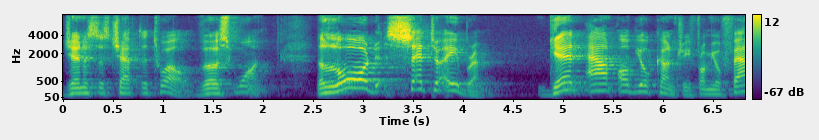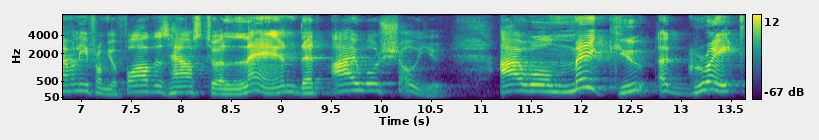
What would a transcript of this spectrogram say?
Genesis chapter 12, verse 1. The Lord said to Abram, Get out of your country, from your family, from your father's house, to a land that I will show you. I will make you a great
